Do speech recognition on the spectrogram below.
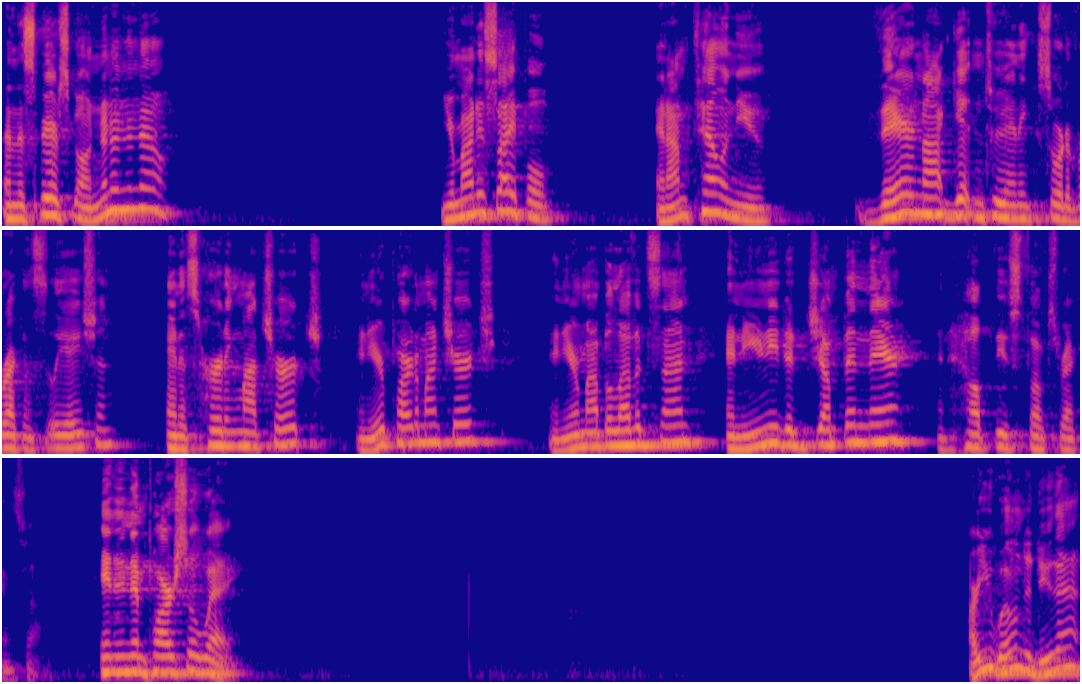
And the Spirit's going, no, no, no, no. You're my disciple. And I'm telling you, they're not getting to any sort of reconciliation and it's hurting my church, and you're part of my church, and you're my beloved son, and you need to jump in there and help these folks reconcile in an impartial way. Are you willing to do that?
